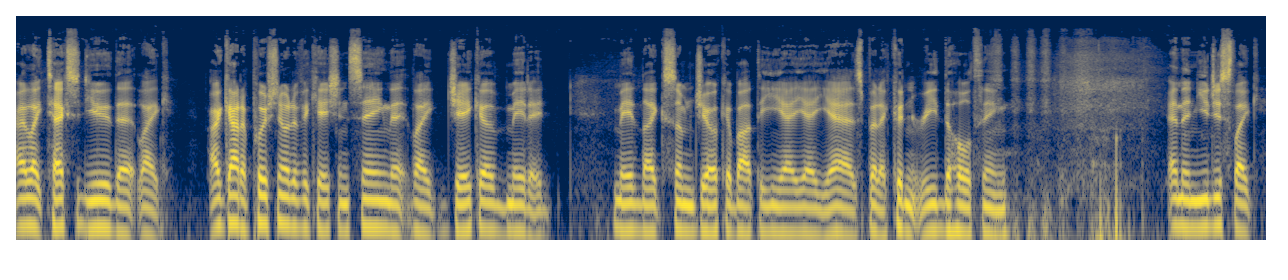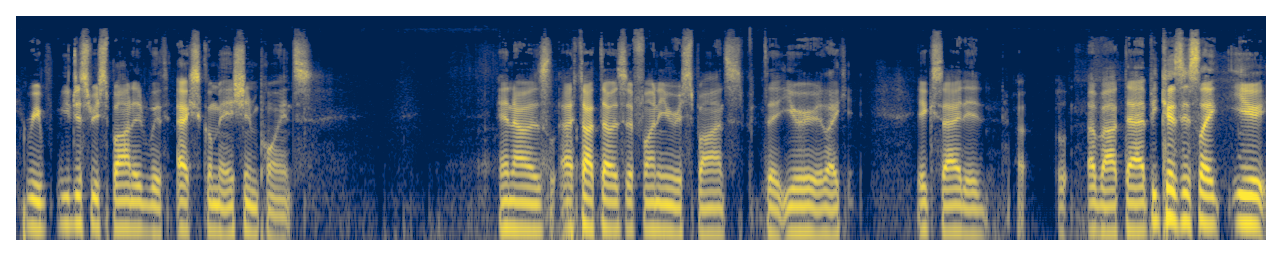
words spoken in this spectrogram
I like texted you that like I got a push notification saying that like Jacob made a made like some joke about the yeah yeah yeahs, but I couldn't read the whole thing. and then you just like re- you just responded with exclamation points. And I was I thought that was a funny response that you were like excited about that because it's like you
